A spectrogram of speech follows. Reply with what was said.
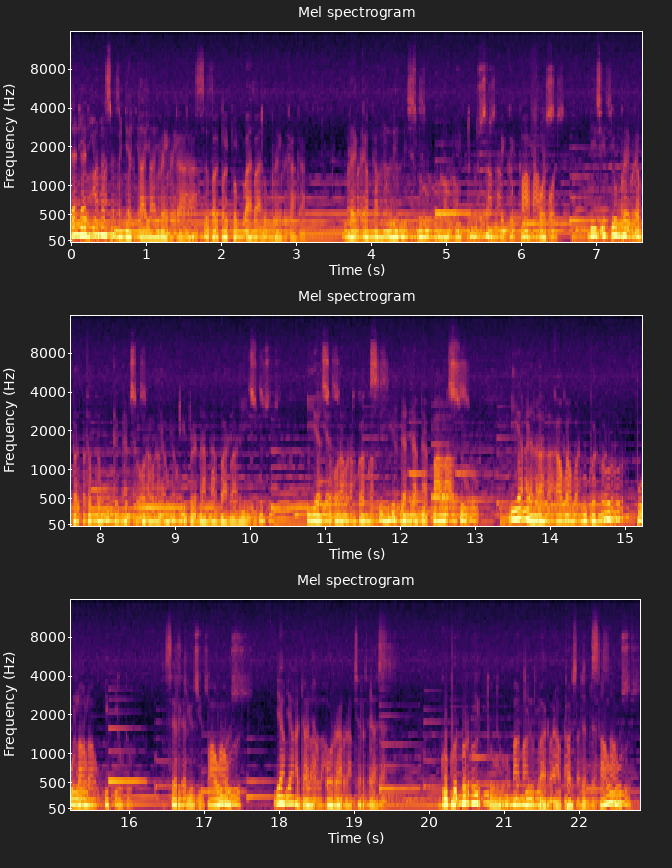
Dan Yohanes menyertai mereka sebagai pembantu mereka. mereka. Mengelilingi seluruh pulau itu sampai ke Pafos. Di situ mereka bertemu dengan seorang Yahudi bernama Bar Yesus. Ia seorang tukang sihir dan nabi palsu. Ia adalah kawan gubernur pulau itu, Sergius Paulus, yang adalah orang cerdas. Gubernur itu memanggil Barnabas dan Saulus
